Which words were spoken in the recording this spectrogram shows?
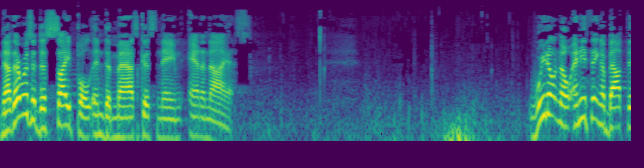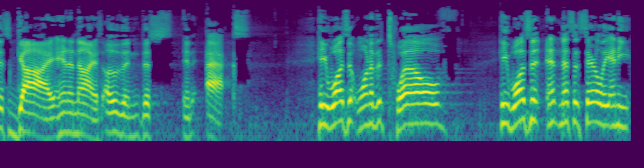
Now, there was a disciple in Damascus named Ananias. We don't know anything about this guy, Ananias, other than this in Acts. He wasn't one of the twelve. He wasn't necessarily any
